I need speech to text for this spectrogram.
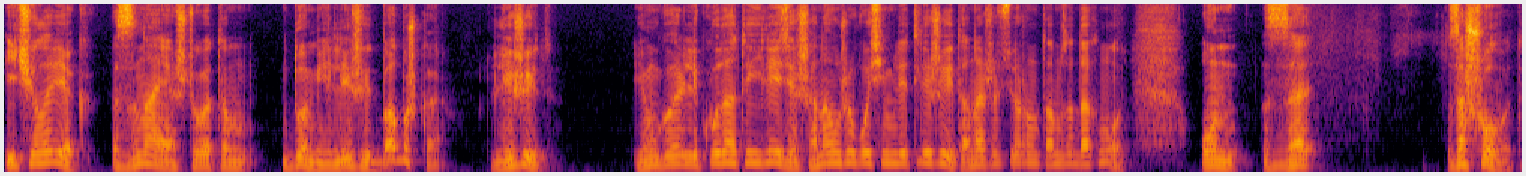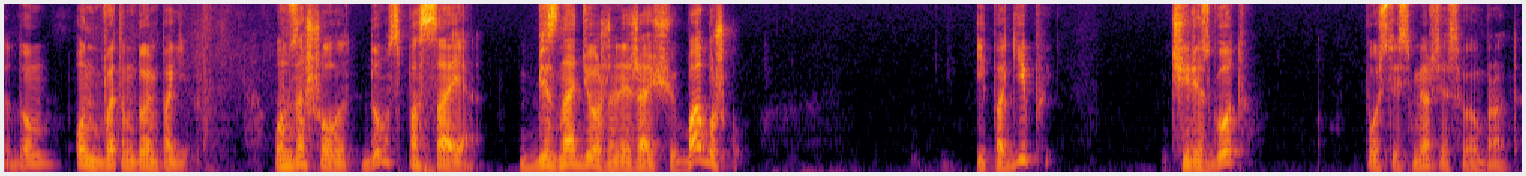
И человек, зная, что в этом доме лежит бабушка, лежит, ему говорили, куда ты лезешь, она уже 8 лет лежит, она же все равно там задохнулась. Он за... зашел в этот дом, он в этом доме погиб. Он зашел в этот дом, спасая безнадежно лежащую бабушку, и погиб через год после смерти своего брата.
